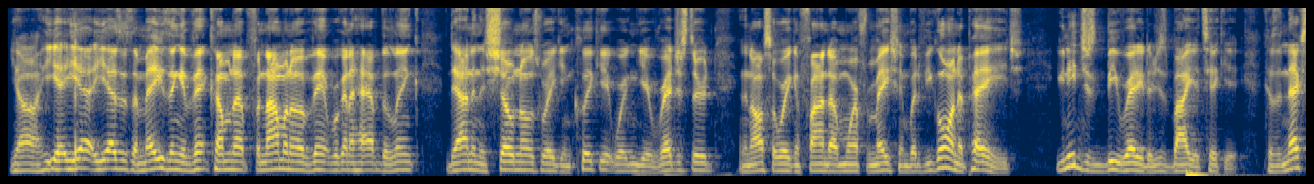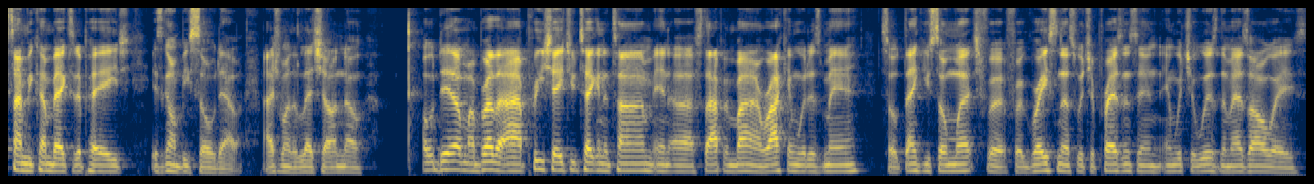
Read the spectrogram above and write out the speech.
Y'all he, he, he has this amazing event coming up phenomenal event. We're going to have the link down in the show notes where you can click it, where you can get registered, and then also where you can find out more information. But if you go on the page, you need to just be ready to just buy your ticket because the next time you come back to the page, it's gonna be sold out. I just wanted to let y'all know. Odell, my brother, I appreciate you taking the time and uh, stopping by and rocking with us, man. So thank you so much for for gracing us with your presence and, and with your wisdom as always.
